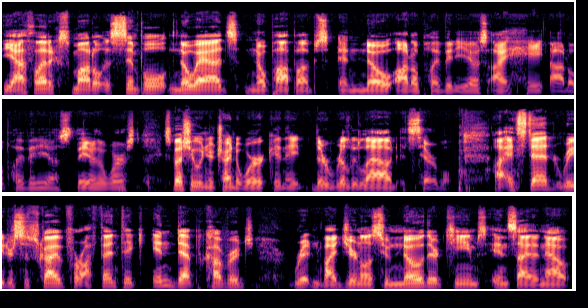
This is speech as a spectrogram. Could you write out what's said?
The Athletics model is simple no ads, no pop ups, and no autoplay videos. I hate autoplay videos. They are the worst, especially when you're trying to work and they, they're really loud. It's terrible. Uh, instead, readers subscribe for authentic, in depth coverage written by journalists who know their teams inside and out.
